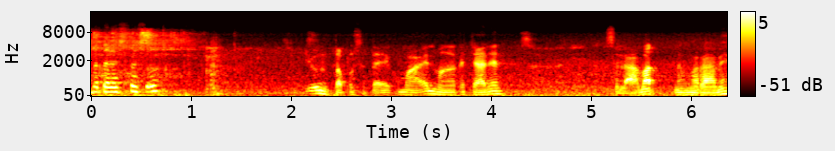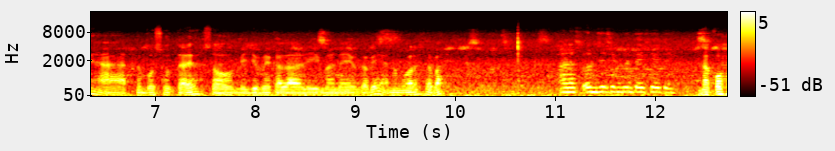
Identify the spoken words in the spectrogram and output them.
Matalastas oh. Yun, tapos na tayo kumain mga ka-channel. Salamat ng marami at nabusog tayo. So, medyo may kalaliman na yung gabi. Anong oras na ba? Alas 11.57. Nako.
